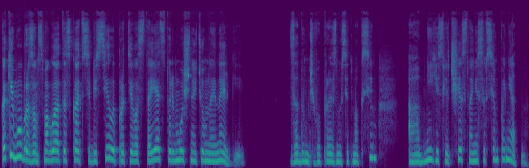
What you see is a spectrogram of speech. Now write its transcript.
Каким образом смогла отыскать в себе силы противостоять столь мощной темной энергии? Задумчиво произносит Максим, а мне, если честно, не совсем понятно,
